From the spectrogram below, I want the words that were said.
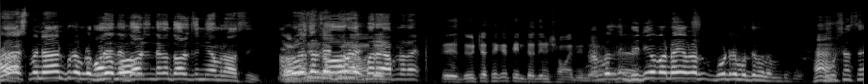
ভাই আসবে না পুরো আমরা কয়দিন? ঘুরবো দিন থেকে দশ দিনই আমরা আছি আমরা ওই দশ দিন জায়গায় পরে ঘুরে- একবারে আমাদের আপনারা দুইটা থেকে তিনটা দিন সময় দিলে আমরা যদি ভিডিও বানাই আমরা বোর্ডের মধ্যে বানাবো ভিডিও হ্যাঁ। সমস্যা আছে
